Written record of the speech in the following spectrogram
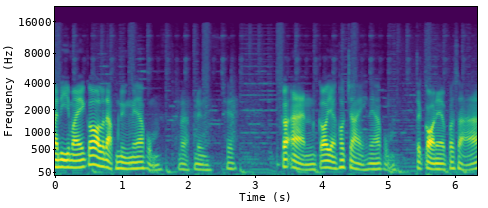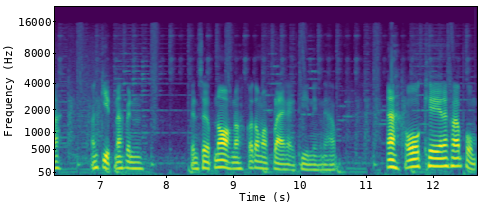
มาดีไหมก็ระดับหนึ่งนะครับผมระดับหนึ่งใช่ก็อ่านก็ยังเข้าใจนะครับผมแต่ก่อนเนี่ยภาษาอังกฤษนะเป็นเป็นเซิร์ฟนอกเนาะก็ต้องมาแปลกันอีกทีหนึ่งนะครับ อะโอเคนะครับผม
